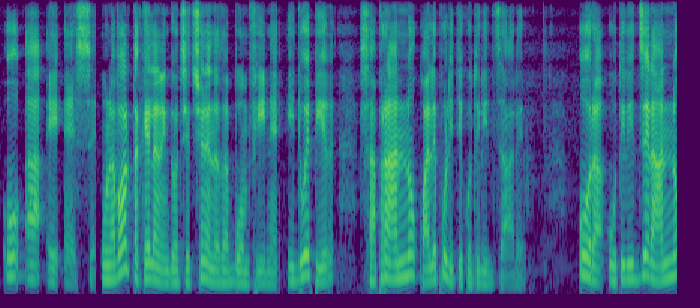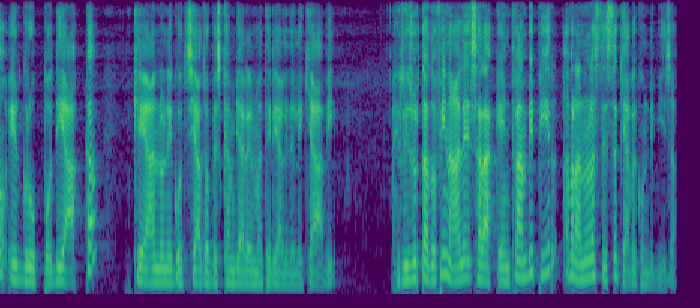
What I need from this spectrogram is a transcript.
o AES. Una volta che la negoziazione è andata a buon fine, i due peer sapranno quale politica utilizzare. Ora utilizzeranno il gruppo DH che hanno negoziato per scambiare il materiale delle chiavi. Il risultato finale sarà che entrambi i peer avranno la stessa chiave condivisa.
